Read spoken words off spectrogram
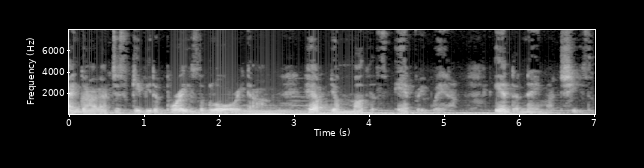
And God, I just give you the praise, the glory, God. Help your mothers everywhere. In the name of Jesus.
